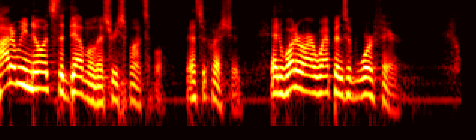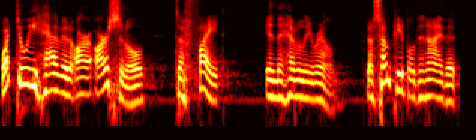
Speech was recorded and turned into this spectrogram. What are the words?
how do we know it's the devil that's responsible? That's the question. And what are our weapons of warfare? What do we have in our arsenal to fight in the heavenly realm? Now, some people deny that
